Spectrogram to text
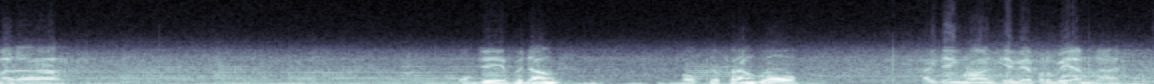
Maar uh, ook Dave bedankt. Ook de Franco. Ik denk nog een keer weer proberen. Hè.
